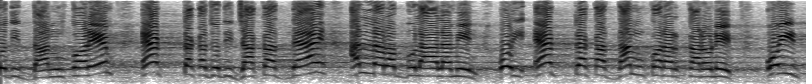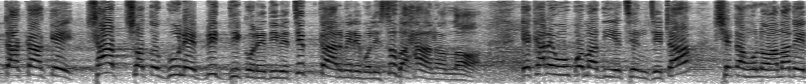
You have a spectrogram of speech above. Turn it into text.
যদি দান করে, এক টাকা যদি জাকাত দেয়, আল্লাহ রব্বুল আলমিন ওই এক টাকা দান করার কারণে ওই টাকাকে সাত শত গুণে বৃদ্ধি করে দিবে। চিৎকার মেরে বলি সুবাহান এখানে উপমা দিয়েছেন যেটা, সেটা হলো আমাদের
